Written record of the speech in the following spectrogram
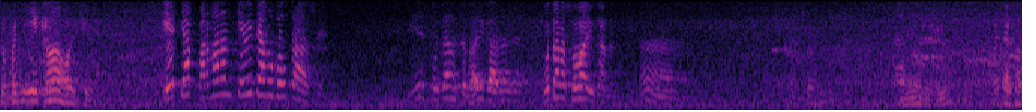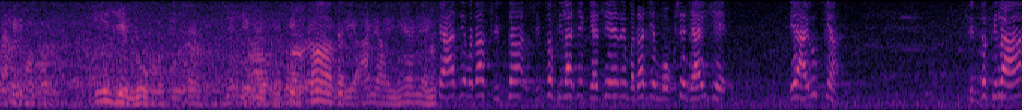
તો પછી એ ક્યાં હોય છે? એ ત્યાં પરમાનંદ કેવી રીતે અનુભવતા હશે? એ પોતાના સ્વાભાવિક આનંદ. પોતાના સ્વાભાવિક આનંદ. હા. એ જે લોક. આ જે બધા સિદ્ધ સિદ્ધ શિલા જે કે છે અને બધા જે મોક્ષે જાય છે એ આવ્યું ક્યાં? સિદ્ધ શિલા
